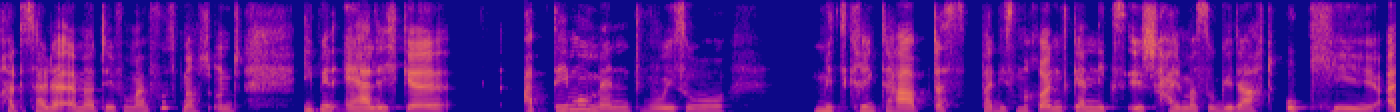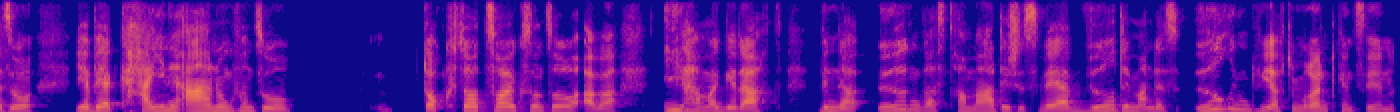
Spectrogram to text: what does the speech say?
Hat es halt der MRT von meinem Fuß gemacht und ich bin ehrlich, gell, ab dem Moment, wo ich so mitgekriegt habe, dass bei diesem Röntgen nix ist, habe ich mir so gedacht: „Okay.“ Also, ich habe ja keine Ahnung von so Doktorzeugs und so, aber ich habe mir gedacht, wenn da irgendwas Dramatisches wäre, würde man das irgendwie auf dem Röntgen sehen.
